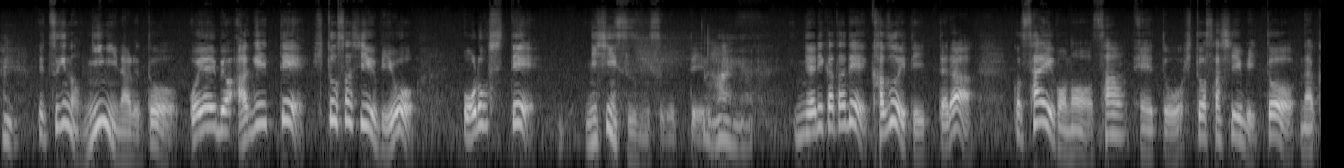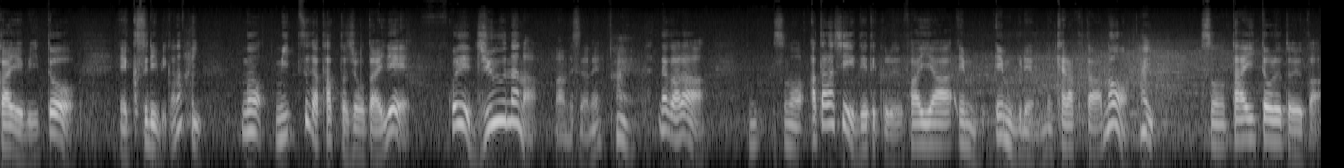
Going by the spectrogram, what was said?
はい。で次の2になると親指を上げて人差し指を下ろして二進数にするっていう。はいやり方で数えていったらこの最後の3、えー、と人差し指と中指と、えー薬指かな、はい。の3つが立った状態でこれで17なんですよね。はい。だからその新しい出てくるファイヤーエンブエンブレムのキャラクターのはい。そのタイトルというか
